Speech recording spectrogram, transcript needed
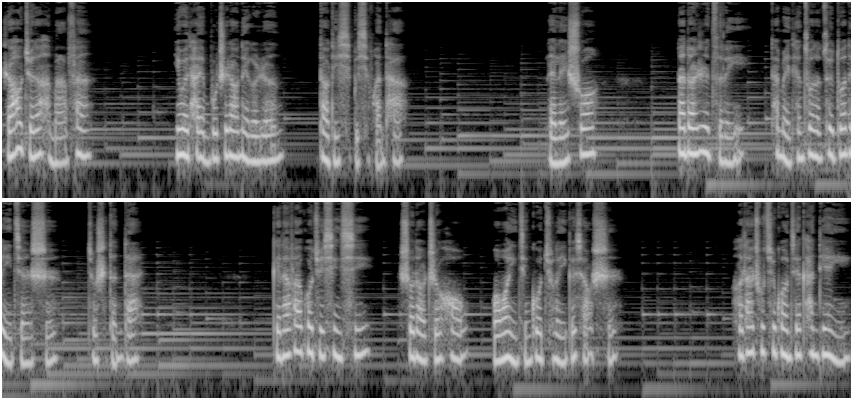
然后觉得很麻烦，因为她也不知道那个人到底喜不喜欢她。蕾蕾说：“那段日子里，她每天做的最多的一件事，就是等待。给他发过去信息，收到之后，往往已经过去了一个小时。和他出去逛街看电影，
